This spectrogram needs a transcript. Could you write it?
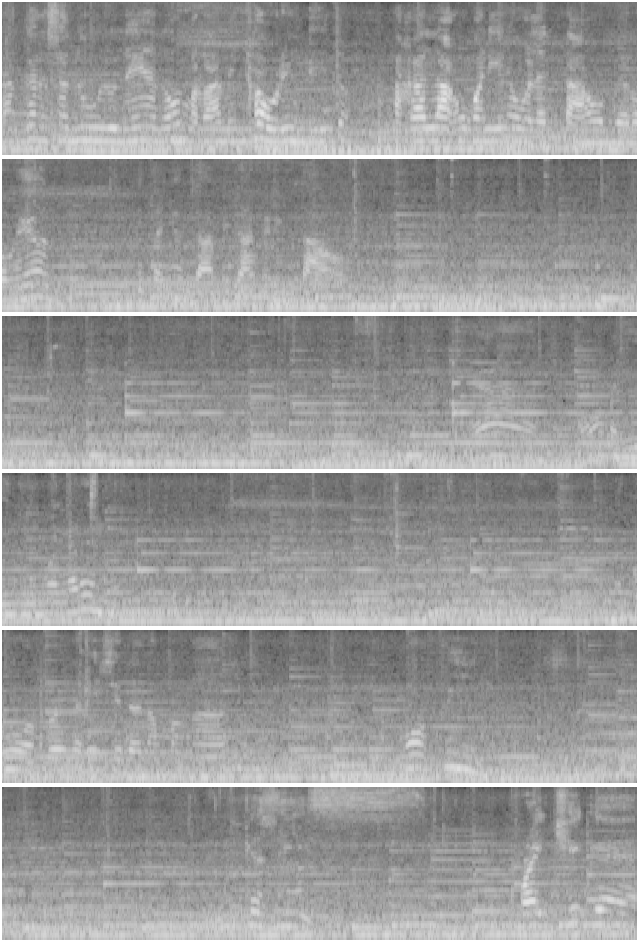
Hanggang sa dulo na yan, oh, maraming tao rin dito. Akala ko kanina walang tao, pero ngayon, kita niyo, dami-dami rin tao. Nag-offer na rin sila ng mga coffee, delicacies, fried chicken.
